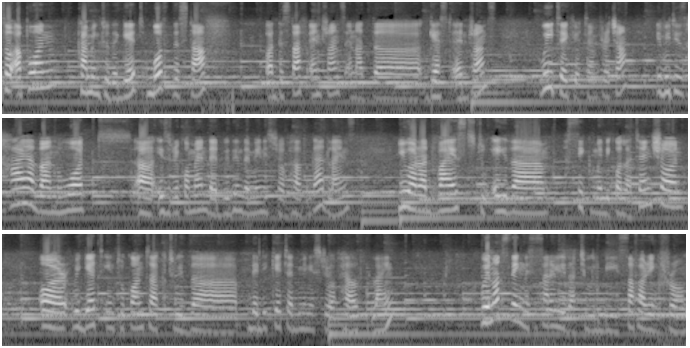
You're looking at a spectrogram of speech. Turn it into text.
So upon coming to the gate, both the staff at the staff entrance and at the guest entrance, we take your temperature. If it is higher than what uh, is recommended within the Ministry of Health guidelines, you are advised to either seek medical attention or we get into contact with the dedicated Ministry of Health line. We're not saying necessarily that you will be suffering from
